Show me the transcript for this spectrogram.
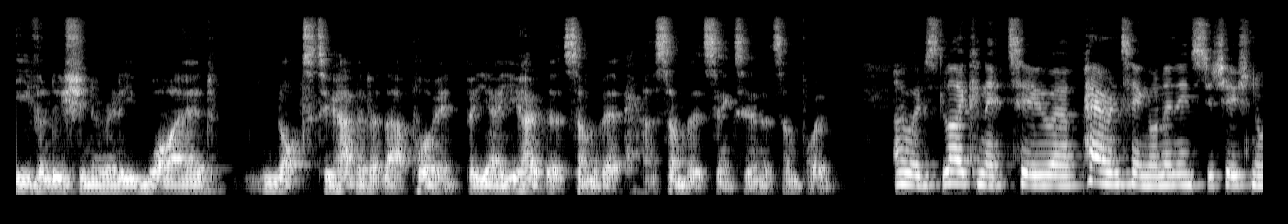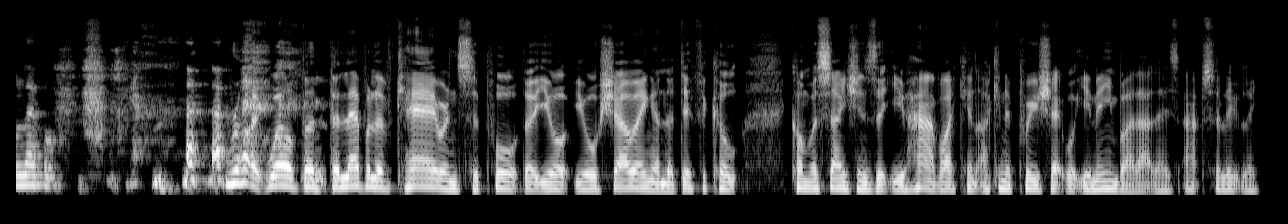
evolutionarily wired not to have it at that point. But yeah, you hope that some of it some of it sinks in at some point. I would liken it to uh, parenting on an institutional level. right. Well, the, the level of care and support that you're you're showing and the difficult conversations that you have, I can I can appreciate what you mean by that, Les. Absolutely.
